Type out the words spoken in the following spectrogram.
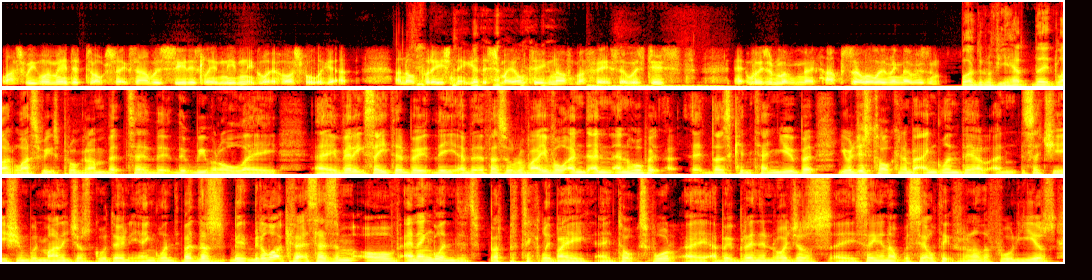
last week when we made the top six, I was seriously needing to go to hospital to get an operation to get the smile taken off my face. It was just it was absolutely magnificent. Well, I don't know if you heard the last week's program, but uh, the, the, we were all uh, uh, very excited about the about the Thistle revival, and, and, and hope it it does continue. But you were just talking about England there and the situation when managers go down to England. But there's been a lot of criticism of in England, particularly by uh, Talk Sport, uh, about Brendan Rodgers uh, signing up with Celtic for another four years.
